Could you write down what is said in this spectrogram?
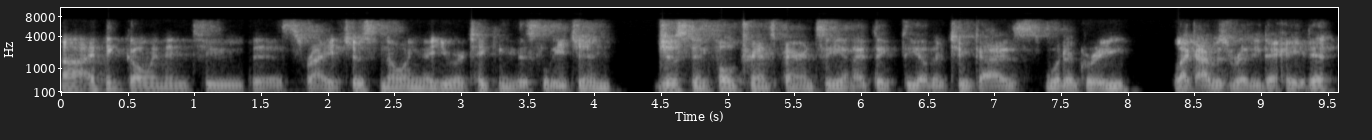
Uh, I think going into this, right, just knowing that you were taking this Legion just in full transparency, and I think the other two guys would agree. Like I was ready to hate it.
